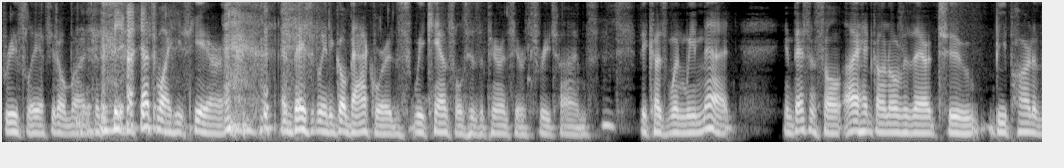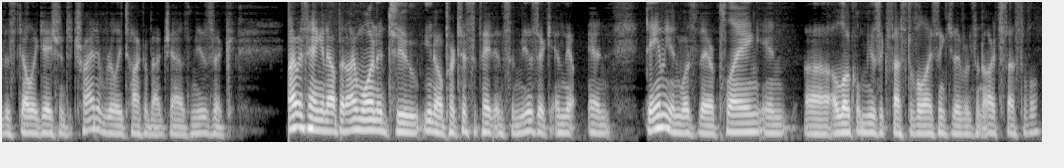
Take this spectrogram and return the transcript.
briefly if you don't mind, 'cause that's why he's here. and basically, to go backwards, we canceled his appearance here three times because when we met in Besançon, I had gone over there to be part of this delegation to try to really talk about jazz music. I was hanging out, but I wanted to, you know, participate in some music, and the and Damien was there playing in uh, a local music festival. I think there was an arts festival,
